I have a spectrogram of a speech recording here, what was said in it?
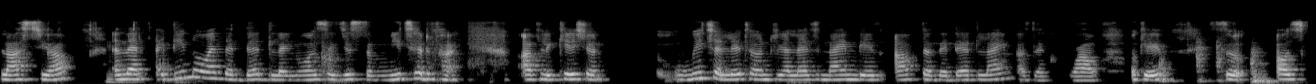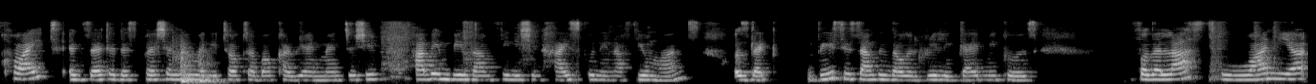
last year. Mm-hmm. And then I didn't know when the deadline was. I just submitted my application which I later on realized nine days after the deadline. I was like, wow, okay. So I was quite excited, especially when he talked about career and mentorship. Having been I'm finishing high school in a few months, I was like, this is something that will really guide me because for the last one year,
